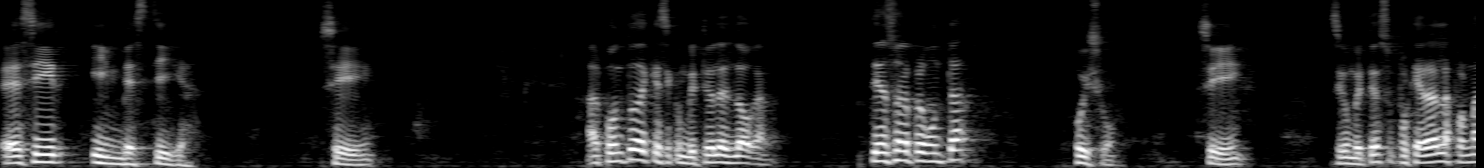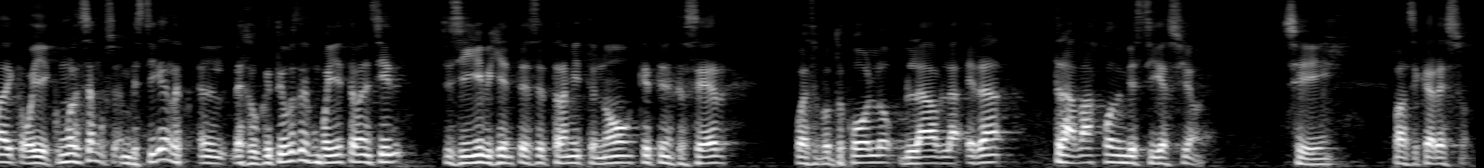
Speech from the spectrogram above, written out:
Es decir, investiga. Sí, al punto de que se convirtió el eslogan. ¿Tienes una pregunta? Juicio. Sí. Se convirtió eso porque era la forma de que, oye, ¿cómo le hacemos? Investiga. Los ejecutivos de la compañía te van a decir si sigue vigente ese trámite o no, qué tienes que hacer, cuál es el protocolo, bla, bla. Era trabajo de investigación. Sí, para sacar eso.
